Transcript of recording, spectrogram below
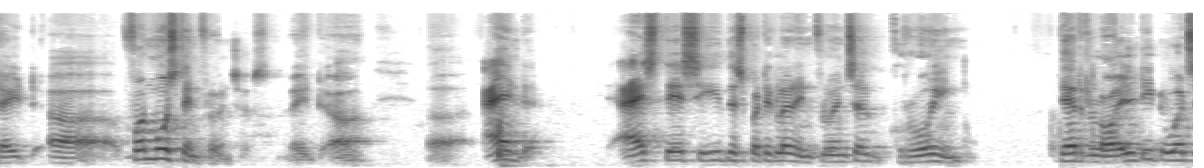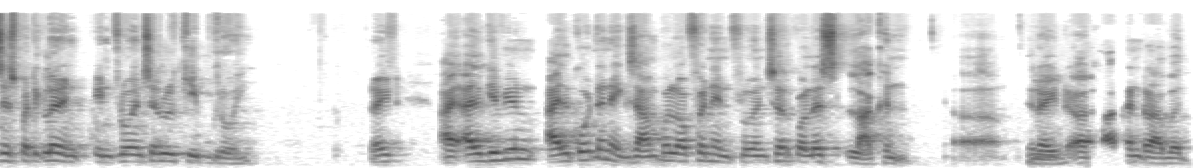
Right? Uh, for most influencers right? Uh, uh, and as they see this particular influencer growing their loyalty towards this particular in- influencer will keep growing right? I, will give you an, i'll quote an example of an influencer called as lakhan uh, mm. right? Uh, lakhan rawat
